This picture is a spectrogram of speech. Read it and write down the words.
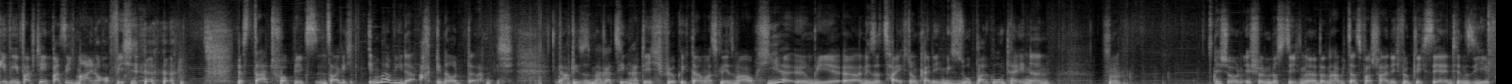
ihr versteht, was ich meine, hoffe ich. Ja, Star Tropics sage ich immer wieder. Ach genau, ich glaube, dieses Magazin hatte ich wirklich damals gelesen. War auch hier irgendwie äh, an diese Zeichnung kann ich mich super gut erinnern. Hm. Ist schon, ist schon lustig, ne? Dann habe ich das wahrscheinlich wirklich sehr intensiv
